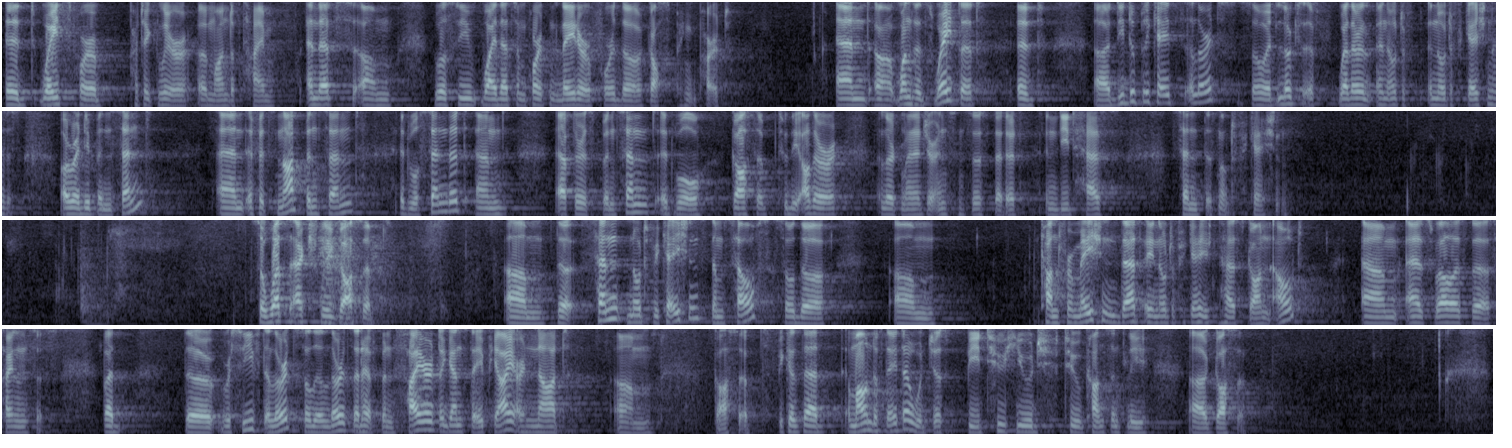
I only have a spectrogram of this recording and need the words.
it waits for a particular amount of time and that's, um, we'll see why that's important later for the gossiping part. And uh, once it's waited, it uh, deduplicates alerts. So it looks if whether a, notif a notification has already been sent. And if it's not been sent, it will send it. And after it's been sent, it will gossip to the other alert manager instances that it indeed has sent this notification. So what's actually gossiped? Um, the send notifications themselves, so the um, confirmation that a notification has gone out, um, as well as the silences. But the received alerts, so the alerts that have been fired against the API are not um, gossiped because that amount of data would just be too huge to constantly uh, gossip.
